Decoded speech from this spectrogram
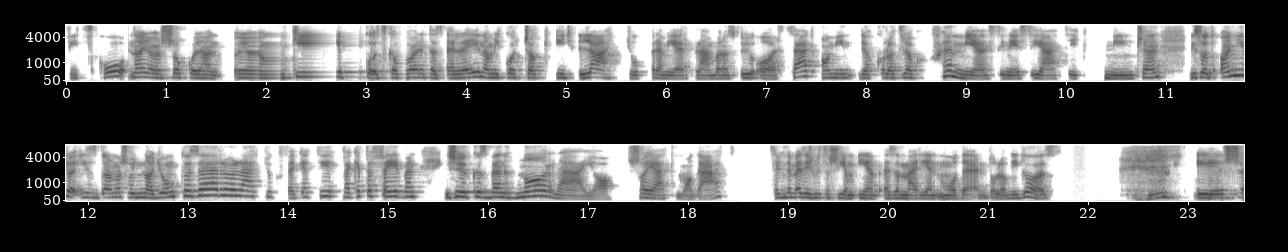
fickó. Nagyon sok olyan, olyan képkocka van itt az elején, amikor csak így látjuk premierplánban az ő arcát, ami gyakorlatilag semmilyen színészi játék nincsen, viszont annyira izgalmas, hogy nagyon közelről látjuk fekete, fekete-fehérben, és ő közben narrálja saját magát. Szerintem ez is biztos ilyen, ilyen ez a már ilyen modern dolog, igaz? Uh-huh, uh-huh. És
